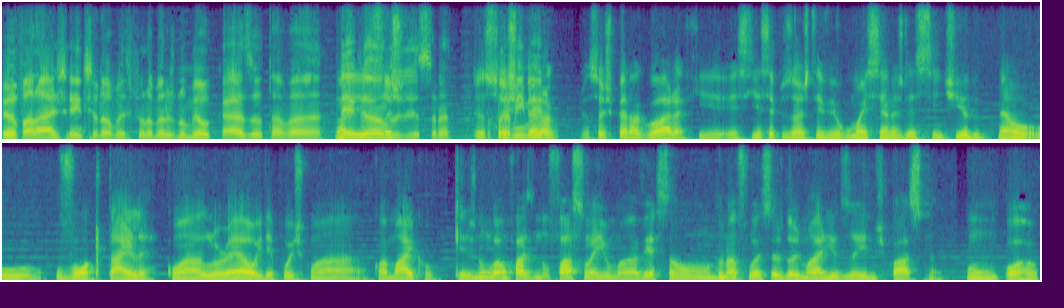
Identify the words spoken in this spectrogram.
eu ia falar, a gente não, mas pelo menos no meu caso eu tava não, negando eu isso, né? Eu só, espero, eu só espero agora que esse, esse episódio teve algumas cenas desse sentido, né? O, o, o Vok Tyler com a Laurel e depois com a, com a Michael, que eles não vão faz, não façam aí uma versão do Na Flor seus dois maridos aí no espaço, né? Um, porra, o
